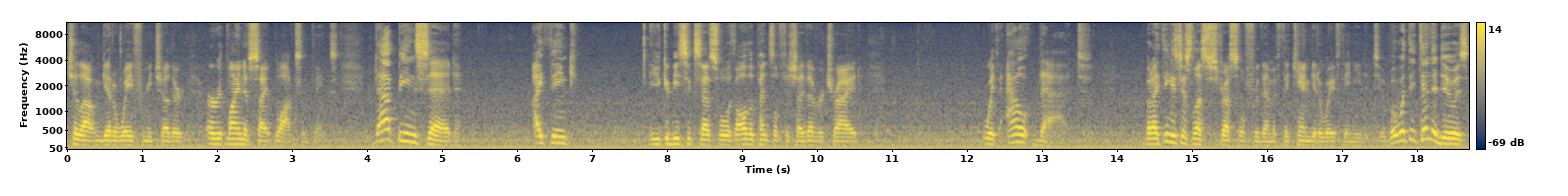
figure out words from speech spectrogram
chill out and get away from each other, or line of sight blocks and things. That being said, I think you could be successful with all the pencil fish I've ever tried without that. But I think it's just less stressful for them if they can get away if they needed to. But what they tend to do is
